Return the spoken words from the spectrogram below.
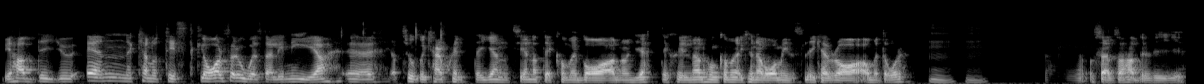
vi hade ju en kanotist klar för OS där, Linnea. Eh, jag tror väl kanske inte egentligen att det kommer vara någon jätteskillnad. Hon kommer kunna vara minst lika bra om ett år. Mm, mm. Och sen så hade vi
